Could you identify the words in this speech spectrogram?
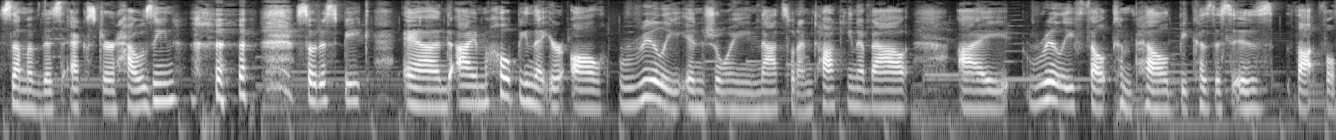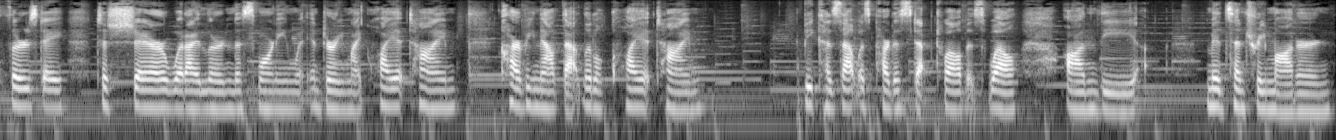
some of this extra housing so to speak. And i'm hoping that you're all really enjoying that's what i'm talking about. I really felt compelled because this is thoughtful thursday to share what i learned this morning during my quiet time carving out that little quiet time because that was part of step 12 as well on the mid century modern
